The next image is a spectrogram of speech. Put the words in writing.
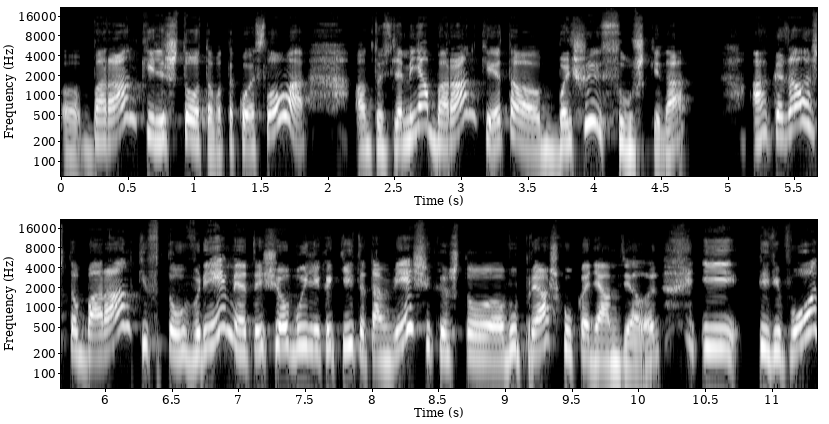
баранки или что-то, вот такое слово. А, то есть для меня баранки это большие сушки, да. А оказалось, что баранки в то время это еще были какие-то там вещи, что в упряжку коням делают. И перевод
